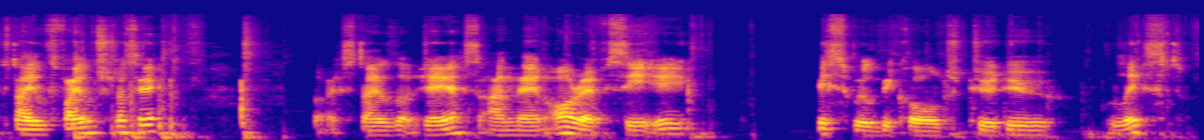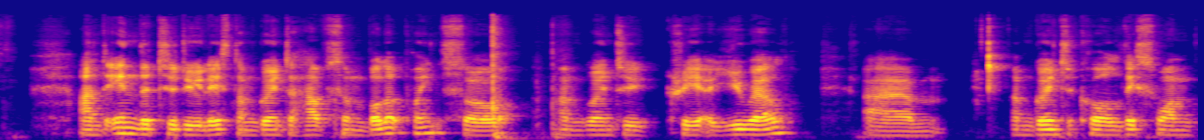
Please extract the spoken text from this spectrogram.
styles file, should I say? Sorry, styles.js and then rfce. This will be called to-do list and in the to-do list, I'm going to have some bullet points. So I'm going to create a UL. Um, I'm going to call this one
